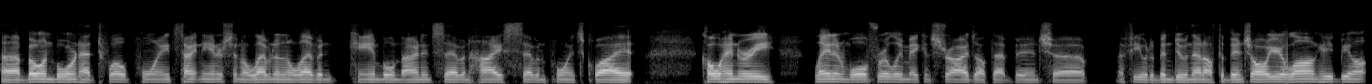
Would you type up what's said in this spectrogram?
Uh, Bowen Born had 12 points. Tytan Anderson 11 and 11. Campbell 9 and 7. Heise 7 points. Quiet. Cole Henry, Landon Wolf really making strides off that bench. Uh, if he would have been doing that off the bench all year long, he'd be on,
